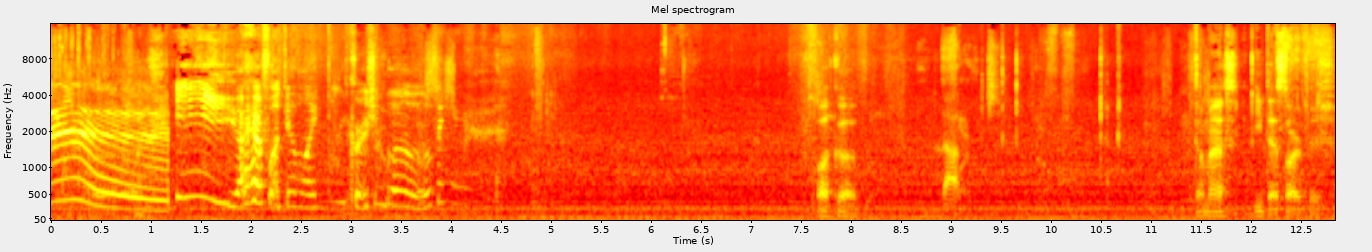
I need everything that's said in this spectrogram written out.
Mm. I have fucking like three crushing blows. Fuck up, Stop. dumbass. Eat that starfish.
